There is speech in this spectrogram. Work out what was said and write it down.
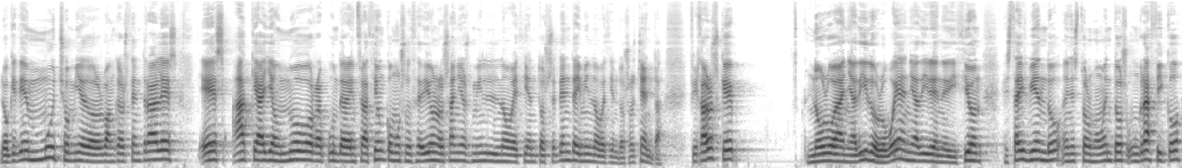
Lo que tiene mucho miedo de los banqueros centrales es a que haya un nuevo repunte de la inflación como sucedió en los años 1970 y 1980. Fijaros que no lo he añadido, lo voy a añadir en edición. Estáis viendo en estos momentos un gráfico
